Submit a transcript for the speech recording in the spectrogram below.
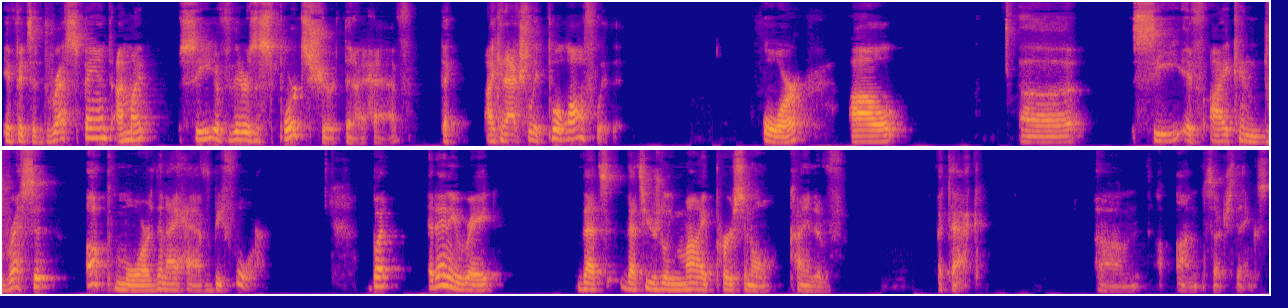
if it's a dress pant, I might see if there's a sports shirt that I have that I can actually pull off with it. Or I'll uh, see if I can dress it up more than I have before. But at any rate, that's that's usually my personal kind of attack um, on such things.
